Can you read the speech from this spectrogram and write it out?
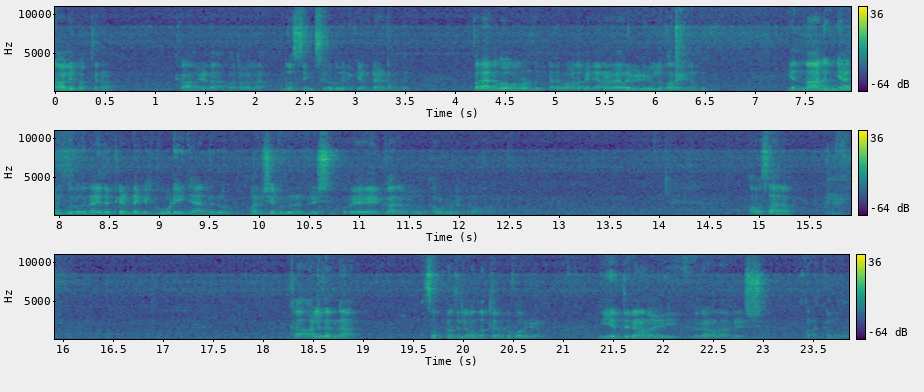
കാളി ഭക്തനാണ്. കാളിയുടെ പല പല ബ്ലെസ്സിങ്സുകളും എനിക്ക് ഉണ്ടായിട്ടുണ്ട്. പല അനുഭവങ്ങളുണ്ട്. അനുഭവങ്ങളൊക്കെ ഞാൻ വേറെ വീഡിയോയിൽ പറയുന്നുണ്ട്. എന്നാലും ഞാൻ ഗുരുവിനെ ഇതൊക്കെ ഉണ്ടെങ്കിൽ കൂടി ഞാനൊരു മനുഷ്യ ഗുരുവിനെ അന്വേഷിച്ച് കുറേ കാലങ്ങൾ അവിടെ ഇവിടെ അവസാനം കാളി തന്നെ സ്വപ്നത്തിൽ വന്നിട്ട് എന്നോട് പറയണം നീ എന്തിനാണ് ഈ ഒരാളെ അന്വേഷിച്ച് നടക്കുന്നത്?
